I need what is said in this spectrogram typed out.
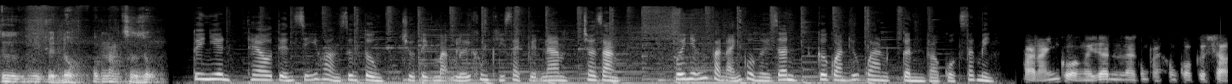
tư như chuyển đổi công năng sử dụng. Tuy nhiên, theo tiến sĩ Hoàng Dương Tùng, Chủ tịch mạng lưới không khí sạch Việt Nam cho rằng với những phản ánh của người dân, cơ quan hữu quan cần vào cuộc xác minh. Phản ánh của người dân là không phải không có cơ sở.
